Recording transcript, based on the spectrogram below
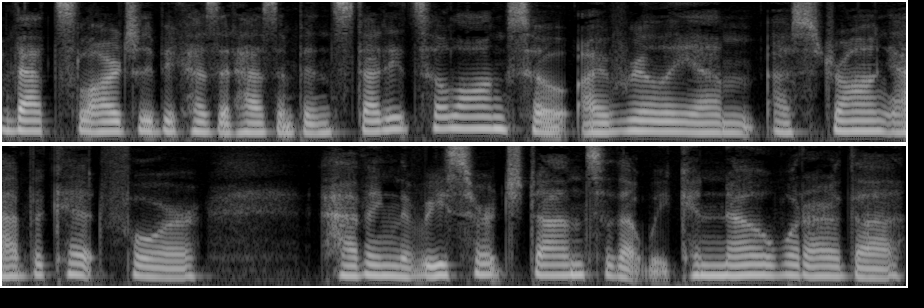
that's largely because it hasn't been studied so long. So I really am a strong advocate for having the research done so that we can know what are the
